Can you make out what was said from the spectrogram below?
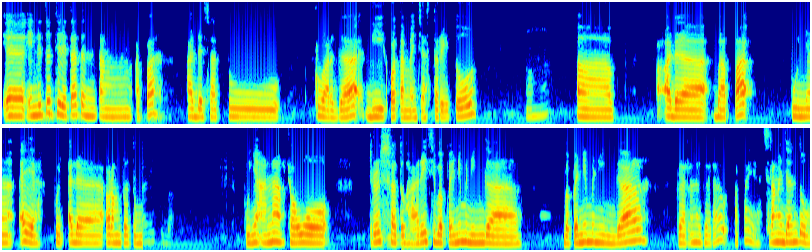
Eh, ini tuh cerita tentang apa ada satu keluarga di kota Manchester itu Mhm. eh, ada bapak punya eh ya ada orang tua tunggal punya anak cowok. Terus suatu hari si bapak ini meninggal. Bapak ini meninggal karena negara apa ya serangan jantung.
